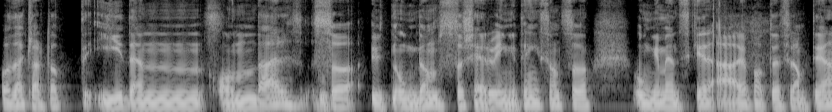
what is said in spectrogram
Og det er klart at i den ånden der, så uten ungdom så skjer jo ingenting. ikke sant? Så unge mennesker er jo på en måte framtida,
